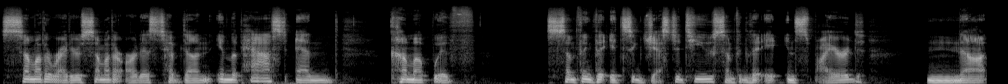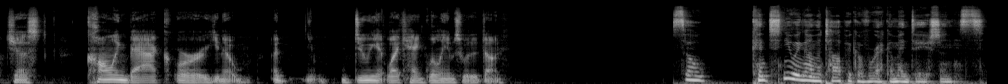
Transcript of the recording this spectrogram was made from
some other writers, some other artists have done in the past and come up with something that it suggested to you, something that it inspired, not just calling back or, you know, a, doing it like Hank Williams would have done. So, continuing on the topic of recommendations,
